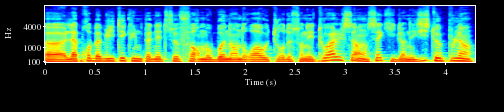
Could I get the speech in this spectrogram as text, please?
Euh, la probabilité qu'une planète se forme au bon endroit autour de son étoile, ça on sait qu'il en existe plein.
